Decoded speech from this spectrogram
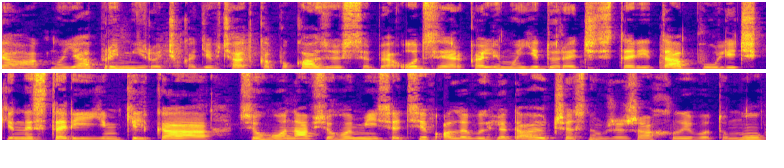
Так, моя примірочка, дівчатка, показую себе у дзеркалі. Мої, до речі, старі та пулічки, не старі, їм кілька всього-навсього місяців, але виглядають, чесно, вже жахливо. Тому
